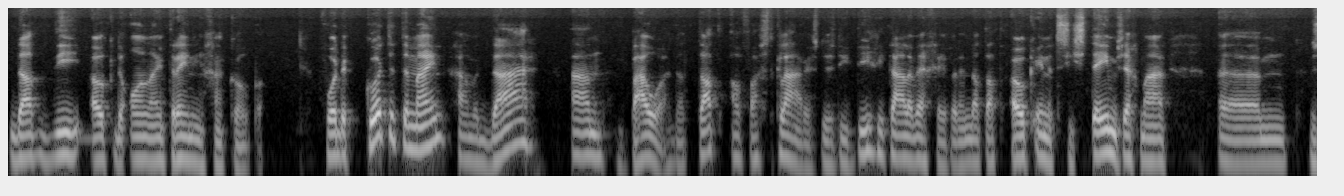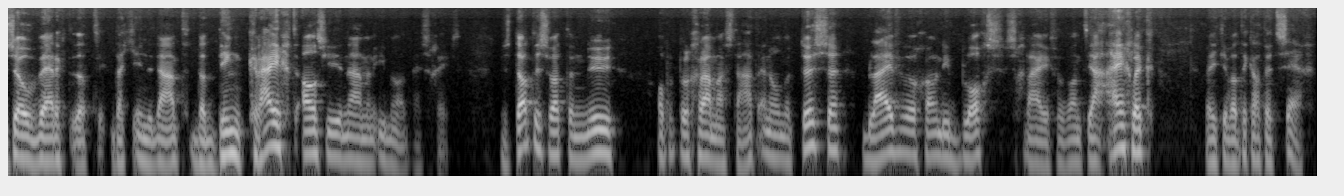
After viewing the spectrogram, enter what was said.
dat die ook de online training gaan kopen. Voor de korte termijn gaan we daar aan bouwen. Dat dat alvast klaar is. Dus die digitale weggever. En dat dat ook in het systeem, zeg maar, um, zo werkt dat, dat je inderdaad dat ding krijgt als je je naam en e-mailadres geeft. Dus dat is wat er nu op het programma staat. En ondertussen blijven we gewoon die blogs schrijven. Want ja, eigenlijk, weet je wat ik altijd zeg?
